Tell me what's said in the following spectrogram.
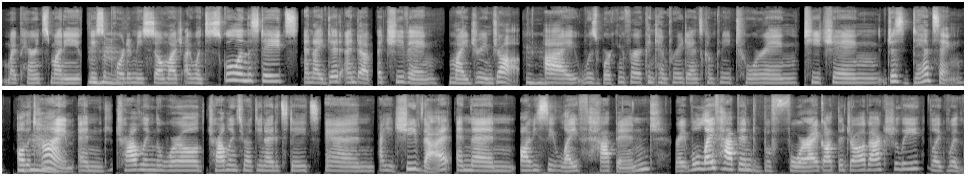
my parents' money. They mm-hmm. supported me so much. I went to school in the States and I did end up achieving my dream job. Mm-hmm. I was working for a contemporary dance company, touring, teaching, just dancing all the mm-hmm. time and traveling the world, traveling throughout the United States. And I achieved that. And then obviously life happened, right? Well, life happened before I got the job, actually, like with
